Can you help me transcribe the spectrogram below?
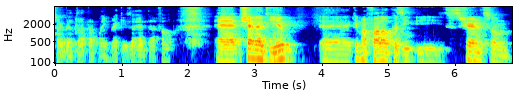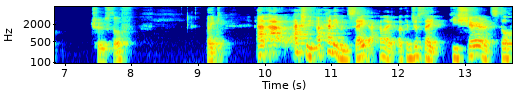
Sorry about that. That might wreck his head. That phone. Uh, shout out to you. Uh, give him a follow because he, he's sharing some true stuff. Like, and I, actually, I can't even say that, can I? I can just say he's sharing stuff,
